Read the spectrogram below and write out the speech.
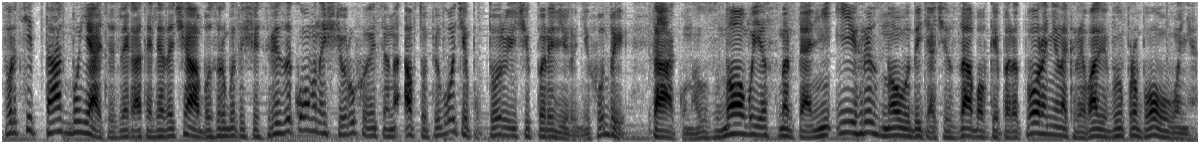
Творці так бояться злякати глядача або зробити щось ризиковане, що рухається на автопілоті, повторюючи перевірені ходи. Так, у нас знову є смертельні ігри, знову дитячі забавки перетворені на криваві випробовування.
